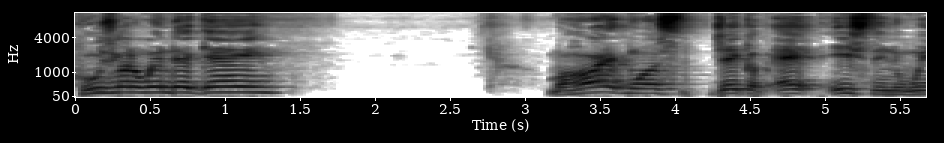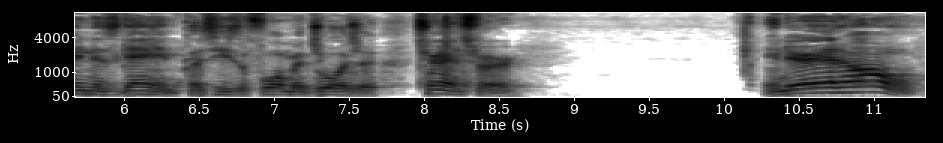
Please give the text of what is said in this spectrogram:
Who's to win that game? My heart wants Jacob Eason to win this game because he's a former Georgia transfer. And they're at home.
